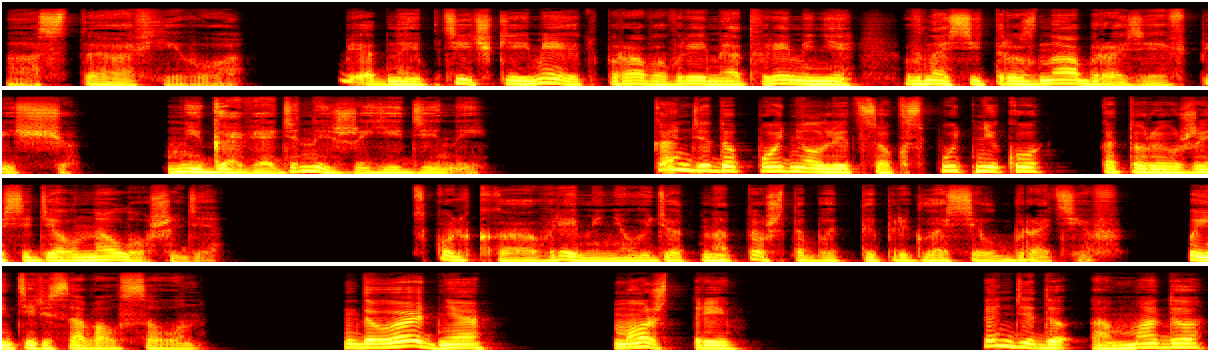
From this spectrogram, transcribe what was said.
«Оставь его. Бедные птички имеют право время от времени вносить разнообразие в пищу. Не говядиной же единой. Кандидо поднял лицо к спутнику, который уже сидел на лошади. «Сколько времени уйдет на то, чтобы ты пригласил братьев?» — поинтересовался он. «Два дня. Может, три». Кандидо Амадо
